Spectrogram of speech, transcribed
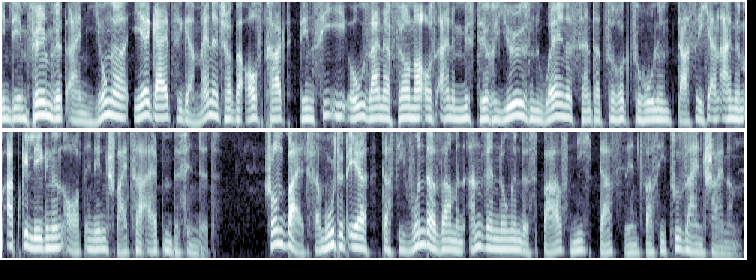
In dem Film wird ein junger, ehrgeiziger Manager beauftragt, den CEO seiner Firma aus einem mysteriösen Wellness Center zurückzuholen, das sich an einem abgelegenen Ort in den Schweizer Alpen befindet. Schon bald vermutet er, dass die wundersamen Anwendungen des Spas nicht das sind, was sie zu sein scheinen.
